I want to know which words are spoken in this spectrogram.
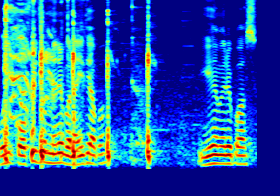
वही कॉफ़ी जो मैंने बनाई थी आपा ये है मेरे पास।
